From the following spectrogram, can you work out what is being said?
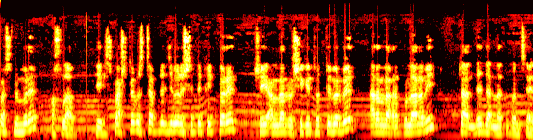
পাঁচ নম্বরে আখলাক। এই পাঁচটা বস্তু আপনার জীবনের সাথে ফিট করেন, সেই আল্লাহর রশিকে ধরতে পারবেন। আর আল্লাহ রাবুল আলমী টান দিয়ে জান্নাতে পৌঁছায়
